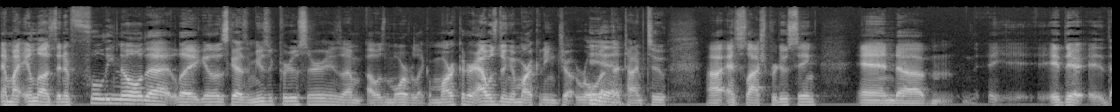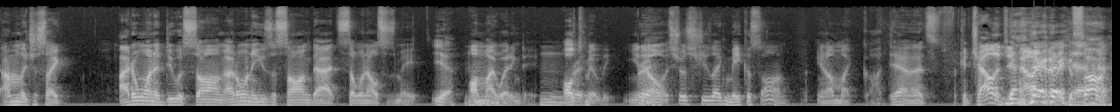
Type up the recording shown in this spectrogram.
and my in-laws didn't fully know that, like, you know, this guy's a music producer. He's, I'm, I was more of like a marketer. I was doing a marketing jo- role at that time too, uh, and slash producing. And um, it, it, I'm like just like, I don't want to do a song. I don't want to use a song that someone else has made Yeah. on my wedding day. Ultimately, you know, Right. it's just she's like make a song. You know, I'm like, God damn, that's fucking challenging. Now I gotta make a Yeah. song.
